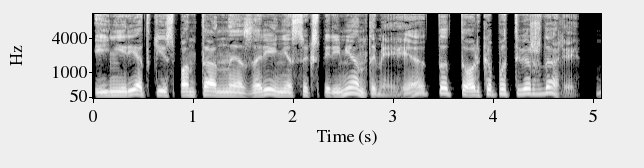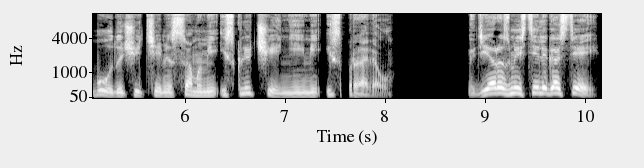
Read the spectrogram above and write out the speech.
И нередкие спонтанные озарения с экспериментами это только подтверждали, будучи теми самыми исключениями из правил. «Где разместили гостей?»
